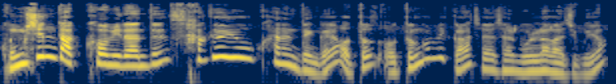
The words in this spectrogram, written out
공신닷컴이라는 데는 사교육 하는 데인가요? 어떤 어떤 겁니까? 제가 잘 몰라 가지고요.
